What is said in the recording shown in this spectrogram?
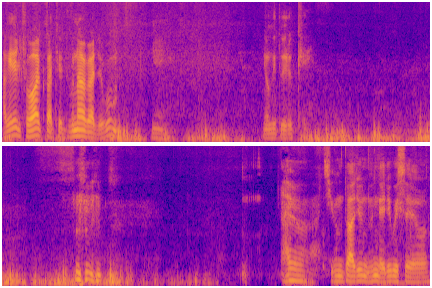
아기들 좋아할 것 같아요. 눈 와가지고. 예. 여기도 이렇게. 아유, 지금도 아주 눈 내리고 있어요.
